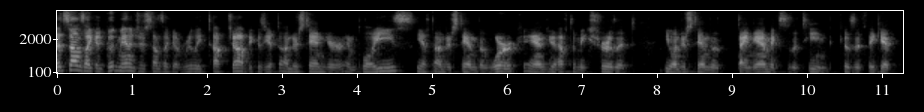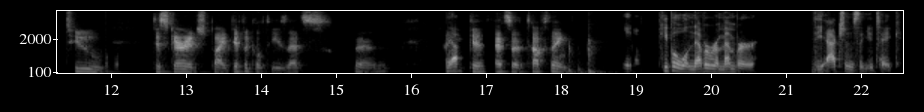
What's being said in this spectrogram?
that sounds like a good manager sounds like a really tough job because you have to understand your employees, you have to understand the work, and you have to make sure that you understand the dynamics of the team. Because if they get too discouraged by difficulties, that's uh, Yeah. I think that's a tough thing. people will never remember the actions that you take.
